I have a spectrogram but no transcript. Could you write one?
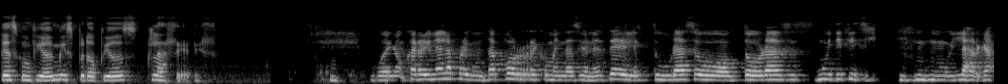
desconfío de mis propios placeres. Bueno, Carolina, la pregunta por recomendaciones de lecturas o autoras es muy difícil, muy larga.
